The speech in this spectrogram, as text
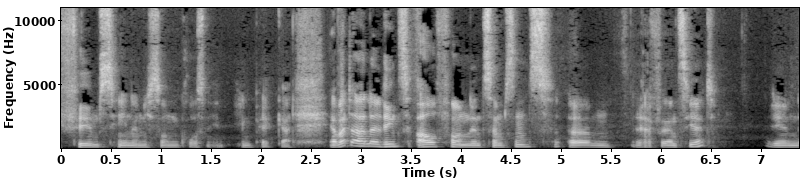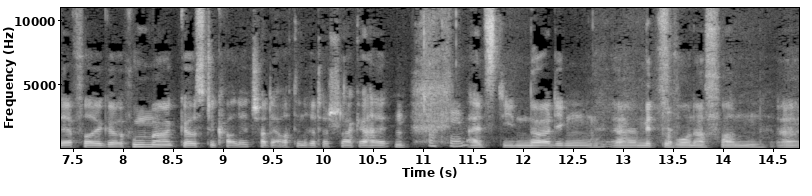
Filmszene nicht so einen großen Impact gehabt. Er wird allerdings auch von den Simpsons ähm, referenziert. In der Folge Homer Goes to College hat er auch den Ritterschlag erhalten Okay. als die nerdigen äh, Mitbewohner von äh,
